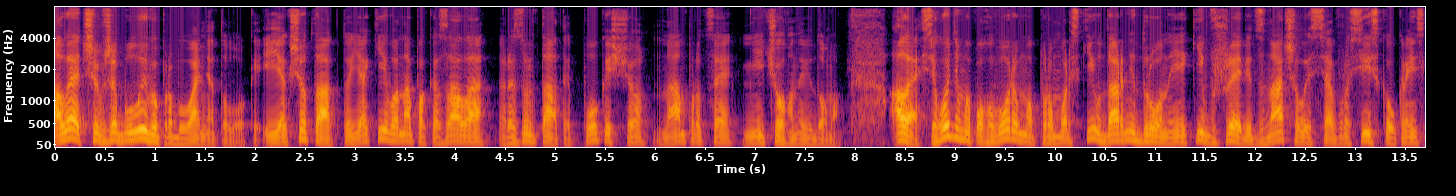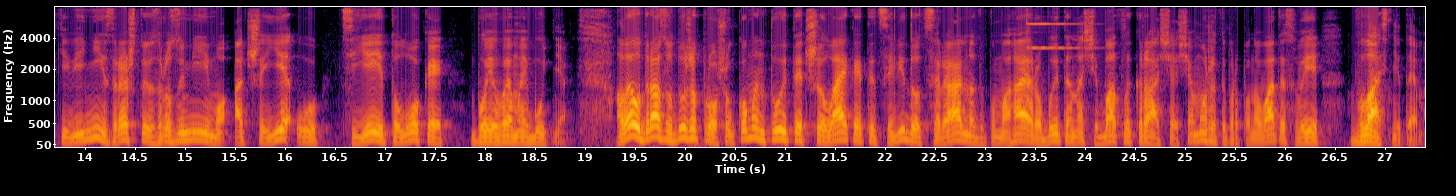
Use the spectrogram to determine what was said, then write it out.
Але чи вже були випробування толоки? І якщо так, то які вона показала результати? Поки що нам про це нічого не відомо. Але сьогодні ми поговоримо про морські ударні дрони, які вже відзначилися в російсько-українській війні. І зрештою зрозуміємо, а чи є у цієї толоки бойове майбутнє. Але одразу дуже прошу, коментуйте чи лайкайте це відео. Це реально допомагає робити наші батли краще. А ще можете пропонувати свої власні теми.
